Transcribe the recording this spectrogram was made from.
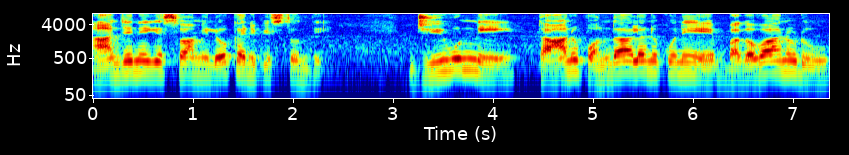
ఆంజనేయ స్వామిలో కనిపిస్తుంది. జీవుణ్ణి తాను పొందాలనుకునే భగవానుడు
